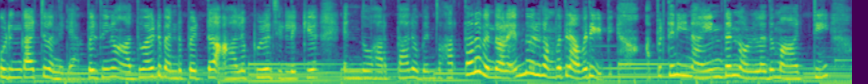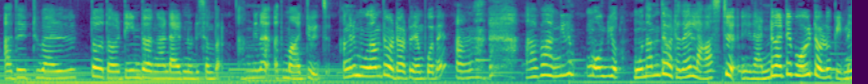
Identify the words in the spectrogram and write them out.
കൊടുങ്കാറ്റ് വന്നില്ലേ? അപ്പോഴത്തേനും അതുമായിട്ട് ബന്ധപ്പെട്ട് ആലപ്പുഴ ജില്ലയ്ക്ക് എന്തോ ഹർത്താലോ ബന്ധോ ഹർത്താലോ ബന്ധമാണ് എന്തോ ഒരു സംഭവത്തിന് അവധി കിട്ടി. അപ്പോഴത്തേനും ഈ നയൻത് എന്നുള്ളത് മാറ്റി അത് ട്വൽത്തോ തേർട്ടീൻതോ എങ്ങാണ്ടായിരുന്നു ഡിസംബർ അങ്ങനെ അത് മാറ്റി വെച്ചു. അങ്ങനെ മൂന്നാമത്തെ വട്ടമായിട്ട് ഞാൻ പോകുന്നത് അപ്പോൾ അങ്ങനെ അയ്യോ മൂന്നാമത്തെ വട്ടം അതായത് ലാസ്റ്റ് രണ്ട് വട്ടേ പോയിട്ടുള്ളൂ. പിന്നെ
